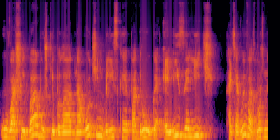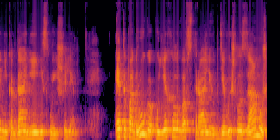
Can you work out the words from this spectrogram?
у вашей бабушки была одна очень близкая подруга, Элиза Лич, хотя вы, возможно, никогда о ней не слышали. Эта подруга уехала в Австралию, где вышла замуж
